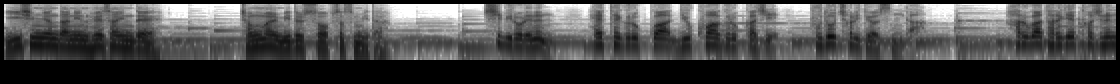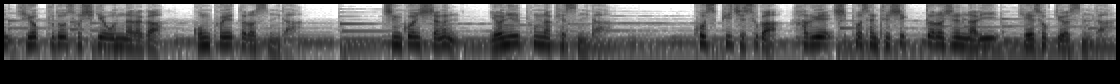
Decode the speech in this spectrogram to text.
20년 다닌 회사인데 정말 믿을 수 없었습니다. 11월에는 해태그룹과 뉴코아그룹까지 부도 처리되었습니다. 하루가 다르게 터지는 기업 부도 소식에 온 나라가 공포에 떨었습니다. 증권시장은 연일 폭락했습니다. 코스피 지수가 하루에 10%씩 떨어지는 날이 계속되었습니다.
